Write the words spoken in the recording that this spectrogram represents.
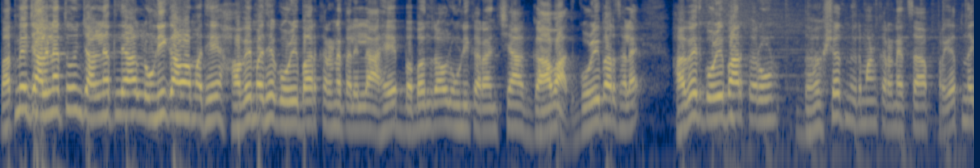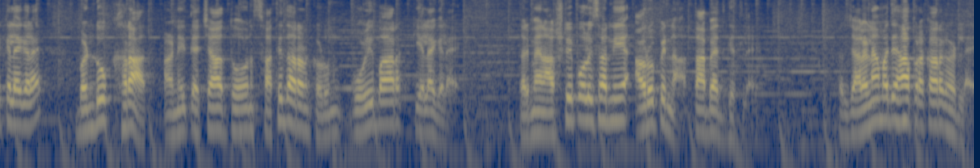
बातमी जालन्यातून जालन्यातल्या लोणी गावामध्ये हवेमध्ये गोळीबार करण्यात आलेला आहे. बबनराव लोणीकरांच्या गावात गोळीबार झालाय. हवेत गोळीबार करून दहशत निर्माण करण्याचा प्रयत्न केला गेलाय. बंडू खरात आणि त्याच्या दोन साथीदारांकडून गोळीबार केला गेलाय. दरम्यान आष्टी पोलिसांनी आरोपींना ताब्यात घेतलंय. तर जालन्यामध्ये हा प्रकार घडलाय.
